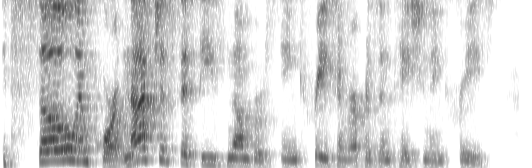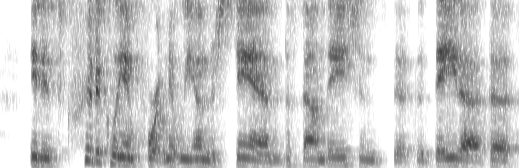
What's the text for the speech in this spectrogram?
It's so important, not just that these numbers increase and representation increase, it is critically important that we understand the foundations, that the data, the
